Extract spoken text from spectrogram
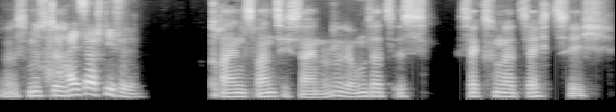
es müsste heißer Stiefel. 23 sein, oder? Der Umsatz ist 660 ähm,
